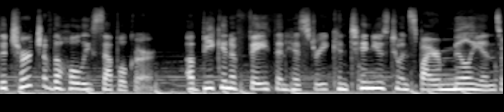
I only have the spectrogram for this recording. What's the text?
The Church of the Holy Sepulchre, a beacon of faith and history, continues to inspire millions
